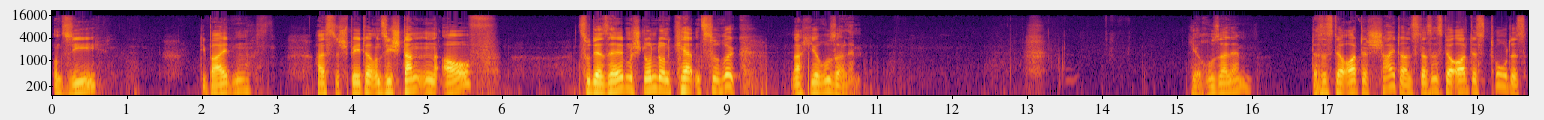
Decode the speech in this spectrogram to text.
Und sie, die beiden, heißt es später, und sie standen auf zu derselben Stunde und kehrten zurück nach Jerusalem. Jerusalem? Das ist der Ort des Scheiterns, das ist der Ort des Todes,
